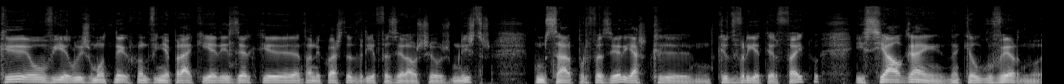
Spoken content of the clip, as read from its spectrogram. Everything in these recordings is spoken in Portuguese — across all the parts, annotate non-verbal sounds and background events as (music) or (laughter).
que eu ouvia Luís Montenegro quando vinha para aqui a dizer que António Costa deveria fazer aos seus ministros, começar por fazer, e acho que, que deveria ter feito. E se alguém naquele governo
